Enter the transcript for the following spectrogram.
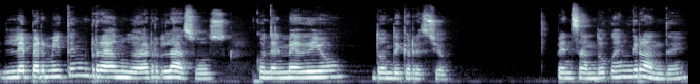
le permiten reanudar lazos con el medio donde creció. Pensando en grande,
